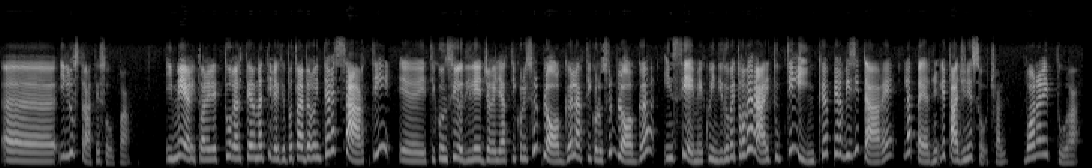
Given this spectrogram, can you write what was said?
eh, illustrate sopra. In merito alle letture alternative che potrebbero interessarti, eh, ti consiglio di leggere gli articoli sul blog, l'articolo sul blog, insieme quindi dove troverai tutti i link per visitare pag- le pagine social. Buona lettura!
